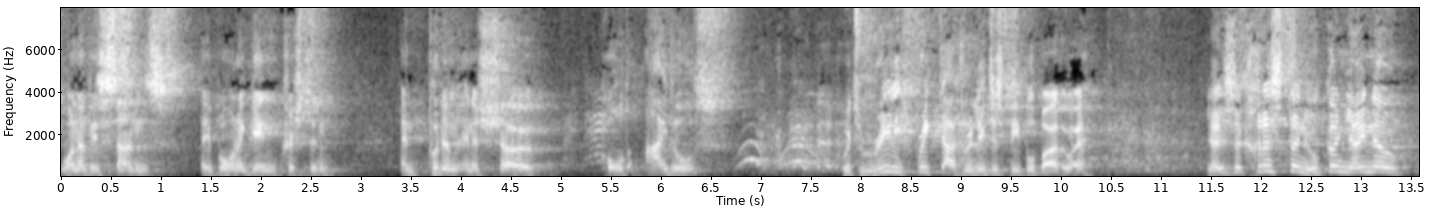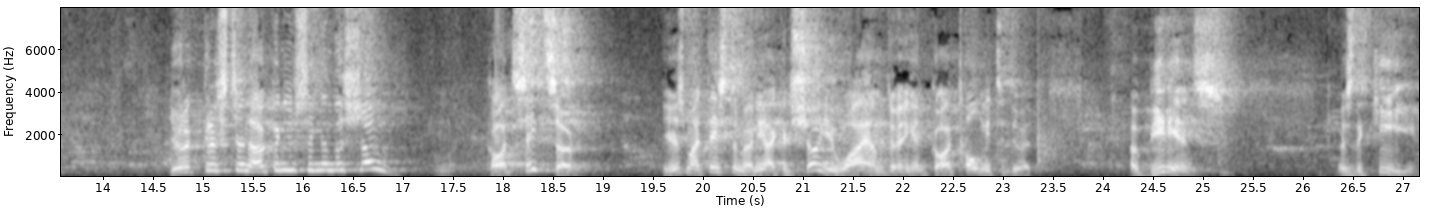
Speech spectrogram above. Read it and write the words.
one of his sons, a born again Christian, and put him in a show called Idols, which really freaked out religious people, by the way. Jy's 'n Christen, hoe kan jy nou? You're a Christian, how can you sing in the show? God said so. Here's my testimony. I can show you why I'm doing it. God told me to do it. Obedience was the key.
